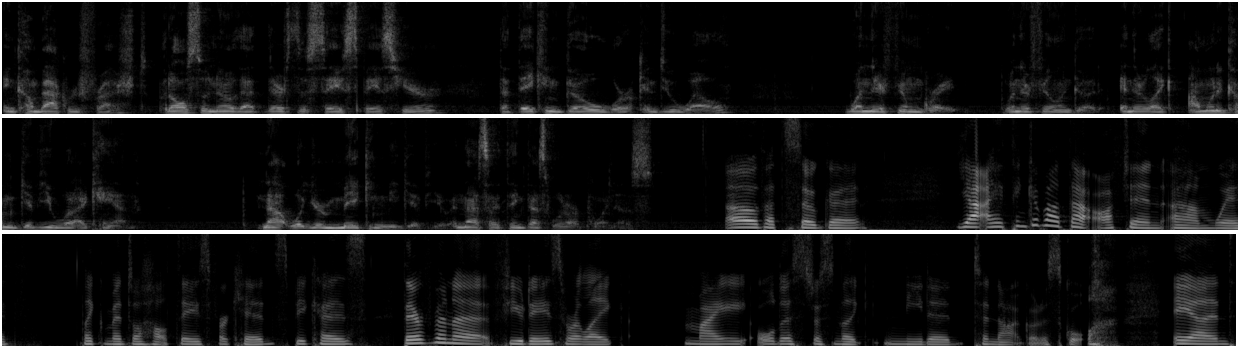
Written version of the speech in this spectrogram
and come back refreshed, but also know that there's the safe space here that they can go work and do well when they're feeling great, when they're feeling good. And they're like, I'm going to come give you what I can, not what you're making me give you. And that's, I think that's what our point is. Oh, that's so good. Yeah, I think about that often um, with like mental health days for kids because there have been a few days where like my oldest just like needed to not go to school. and,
